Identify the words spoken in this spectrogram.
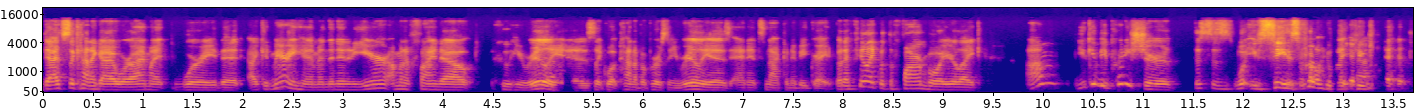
that's the kind of guy where i might worry that i could marry him and then in a year i'm going to find out who he really is like what kind of a person he really is and it's not going to be great but i feel like with the farm boy you're like um you can be pretty sure this is what you see is probably what you get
